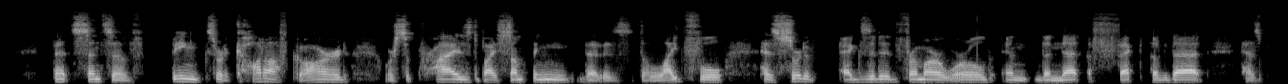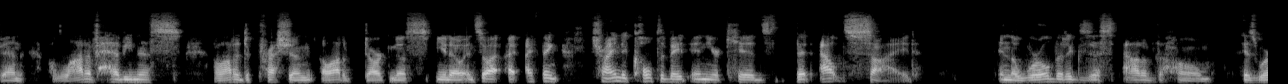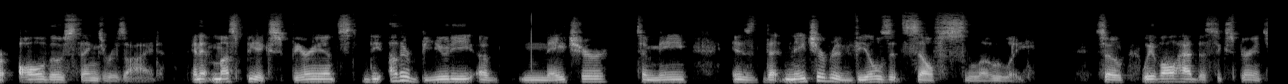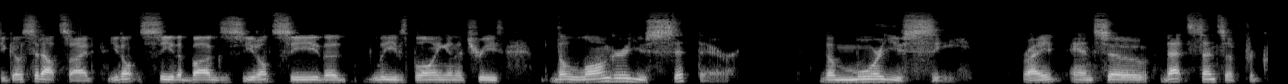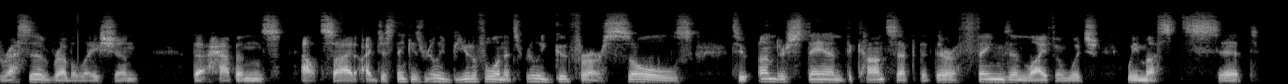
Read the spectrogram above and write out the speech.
that sense of being sort of caught off guard or surprised by something that is delightful has sort of exited from our world and the net effect of that has been a lot of heaviness, a lot of depression, a lot of darkness, you know. And so I, I think trying to cultivate in your kids that outside, in the world that exists out of the home, is where all those things reside. And it must be experienced. The other beauty of nature to me is that nature reveals itself slowly. So we've all had this experience. You go sit outside, you don't see the bugs, you don't see the leaves blowing in the trees. The longer you sit there, the more you see, right? And so that sense of progressive revelation that happens outside, I just think is really beautiful and it's really good for our souls to understand the concept that there are things in life in which we must sit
